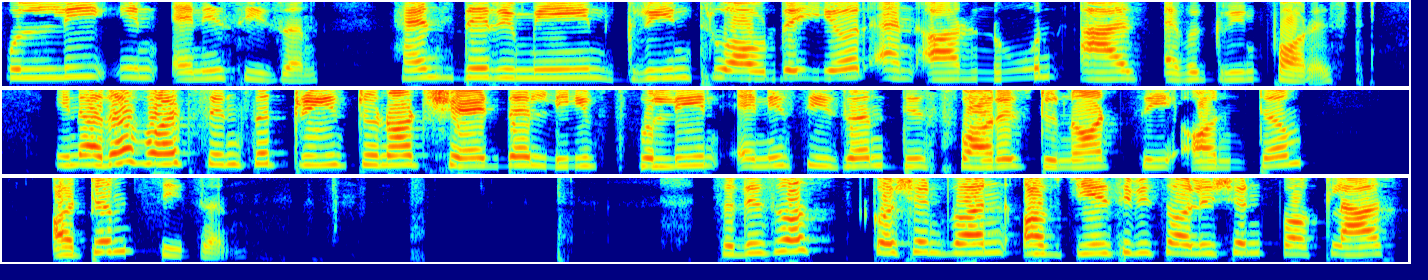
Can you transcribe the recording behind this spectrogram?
fully in any season. Hence, they remain green throughout the year and are known as evergreen forest. In other words, since the trees do not shed their leaves fully in any season, these forests do not see autumn autumn season. So this was question 1 of GSEB solution for class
